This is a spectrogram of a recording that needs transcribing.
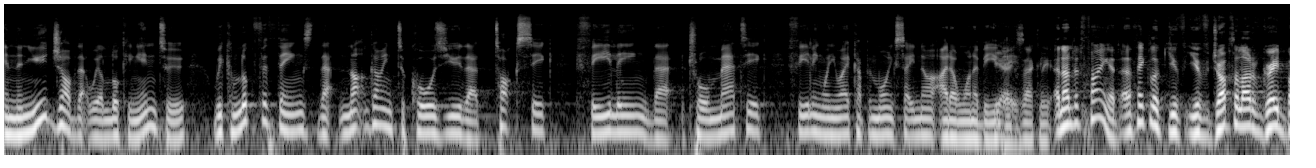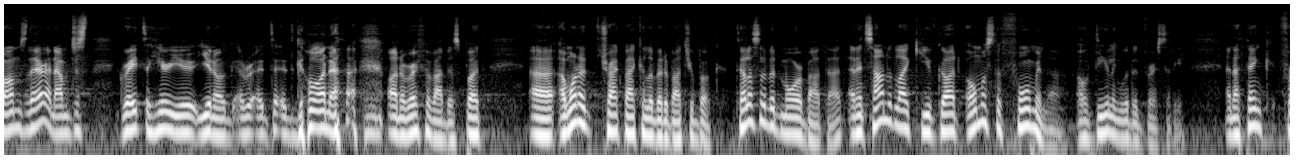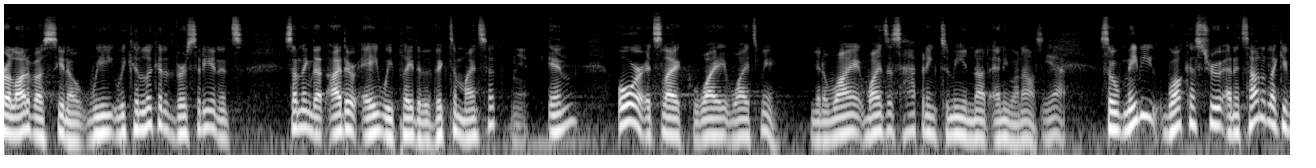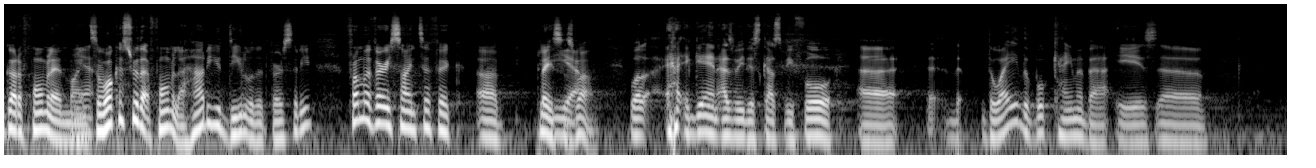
in the new job that we're looking into, we can look for things that not going to cause you that toxic feeling, that traumatic feeling when you wake up in the morning, say, no, I don't want to be Yeah, there. exactly. And identifying it. I think, look, you've you've dropped a lot of great bombs there, and I'm just great to hear you, you know, go on a on a riff about this. But uh, I want to track back a little bit about your book. Tell us a little bit more about that. And it sounded like you've got almost a formula of dealing with adversity. And I think for a lot of us, you know, we we can look at adversity, and it's something that either a we play the victim mindset Yeah. in, or it's like why why it's me. You know, why why is this happening to me and not anyone else? Yeah. So maybe walk us through, and it sounded like you've got a formula in mind. Yeah. So walk us through that formula. How do you deal with adversity from a very scientific uh, place as well? Well, again, as we discussed before, uh, the, the way the book came about is uh,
